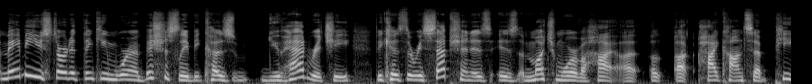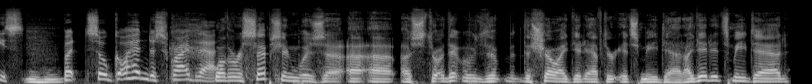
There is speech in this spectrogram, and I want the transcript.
Maybe you started thinking more ambitiously because you had Richie. Because the reception is is much more of a high a, a, a high concept piece. But so go ahead and describe that. Mm-hmm. Well, the reception was a, a, a, a story. That was the, the show I did after It's Me, Dad. I did It's Me, Dad.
